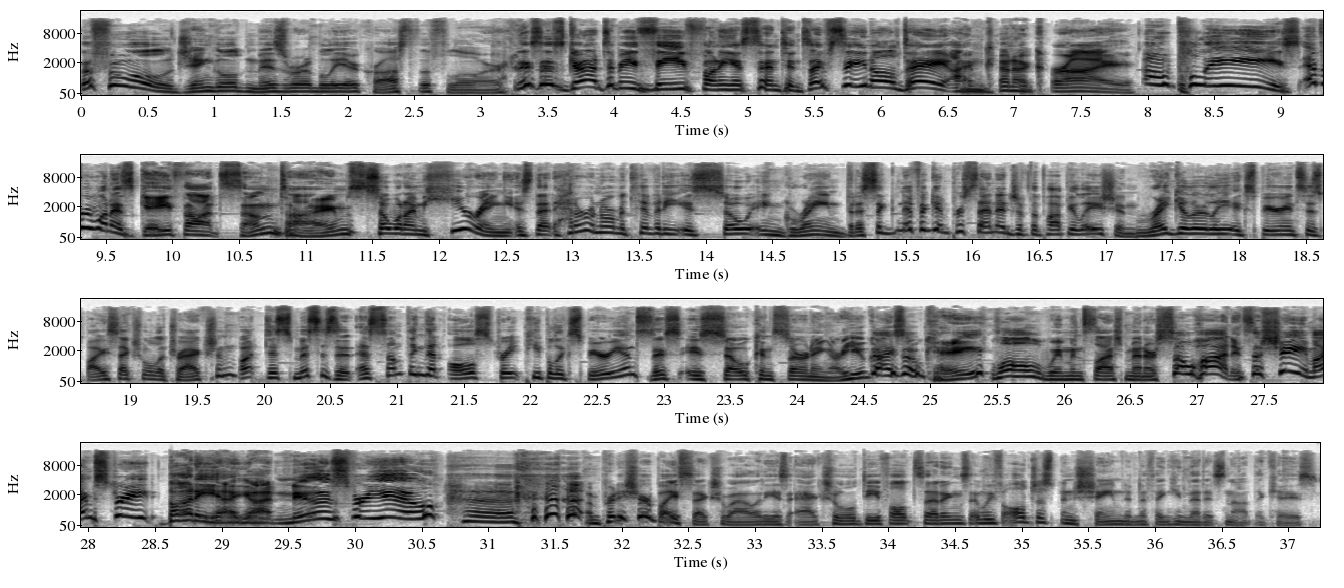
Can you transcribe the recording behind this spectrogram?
The fool jingled miserably across the floor. This has got to be the funniest sentence I've seen all day. I'm gonna cry. Oh, please! Everyone has gay thoughts sometimes. So, what I'm hearing is that heteronormativity is so ingrained that a significant percentage of the population regularly experiences bisexual attraction, but dismisses it as something that all straight people experience. This is so concerning. Are you guys okay? Lol, women slash men are so hot. It's a shame. I'm straight. Buddy, I got news for you. I'm pretty sure bisexuality is actual default settings, and we've all just been shamed into thinking that it's not the case.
